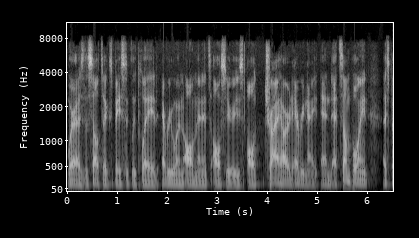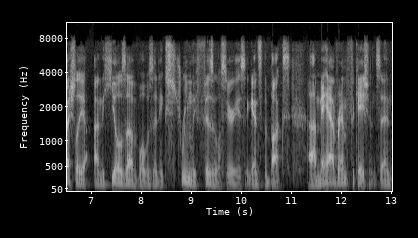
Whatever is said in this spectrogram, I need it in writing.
Whereas the Celtics basically played everyone all minutes, all series, all try hard every night. And at some point, especially on the heels of what was an extremely physical series against the Bucks, uh, may have ramifications. And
